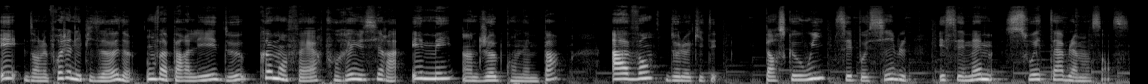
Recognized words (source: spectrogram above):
Et dans le prochain épisode, on va parler de comment faire pour réussir à aimer un job qu'on n'aime pas avant de le quitter. Parce que oui, c'est possible et c'est même souhaitable à mon sens.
